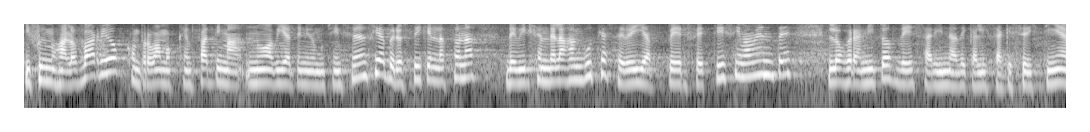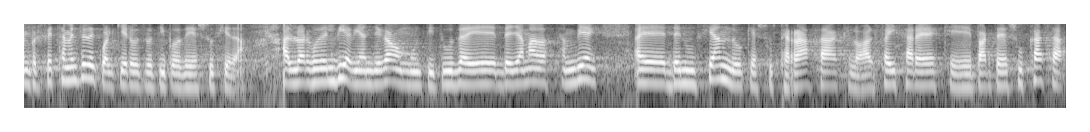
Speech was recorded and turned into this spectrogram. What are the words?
y fuimos a los barrios, comprobamos que en Fátima no había tenido mucha incidencia, pero sí que en la zona de Virgen de las Angustias se veía perfectísimamente los granitos de esa harina de caliza que se distinguían perfectamente de cualquier otro tipo de suciedad. A lo largo del día habían llegado multitud de, llamados también eh, denunciando que sus terrazas, que los alféizares, que parte de sus casas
